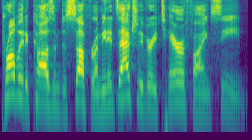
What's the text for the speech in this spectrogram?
probably to cause him to suffer. I mean, it's actually a very terrifying scene.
